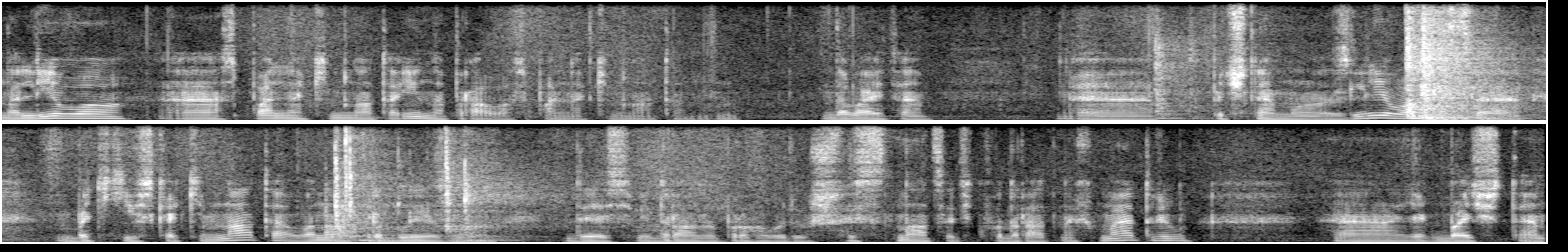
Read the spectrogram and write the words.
Наліво е, спальна кімната і направо спальна кімната. Давайте е, почнемо зліва. Це батьківська кімната. Вона приблизно десь відразу проговорю 16 квадратних метрів. Е, як бачите,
